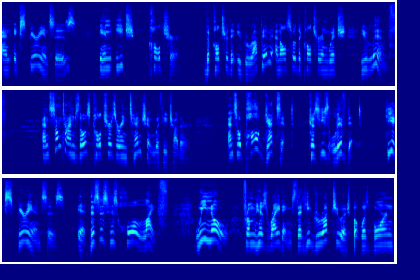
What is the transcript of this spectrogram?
and experiences in each culture the culture that you grew up in, and also the culture in which you live. And sometimes those cultures are in tension with each other. And so Paul gets it because he's lived it, he experiences it. This is his whole life. We know from his writings that he grew up Jewish but was born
